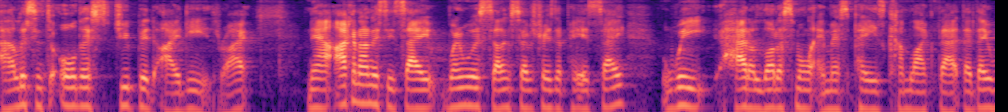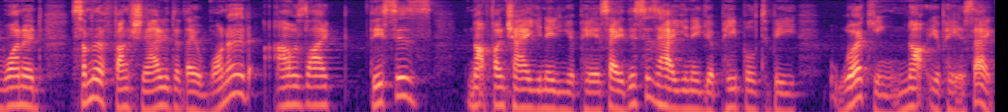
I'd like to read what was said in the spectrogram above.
uh, to all their stupid ideas, right? Now, I can honestly say when we were selling service trees at PSA, we had a lot of small MSPs come like that, that they wanted some of the functionality that they wanted. I was like, this is not functionality you need in your PSA. This is how you need your people to be working, not your PSA.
